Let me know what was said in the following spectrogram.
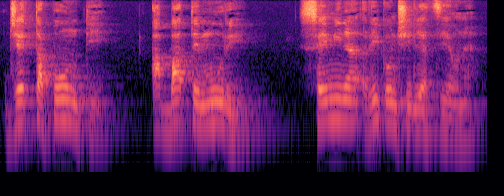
getta ponti, abbatte muri, semina riconciliazione.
